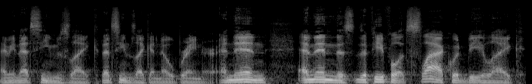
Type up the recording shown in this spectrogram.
I mean that seems like that seems like a no brainer. And then and then this, the people at Slack would be like,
